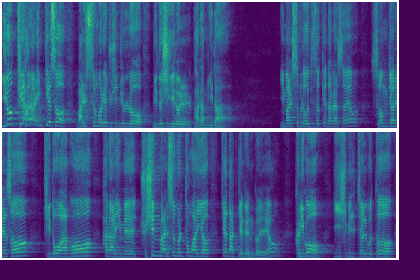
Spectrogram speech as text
이렇게 하나님께서 말씀을 해주신 줄로 믿으시기를 바랍니다. 이 말씀을 어디서 깨달았어요? 성전에서 기도하고 하나님의 주신 말씀을 통하여 깨닫게 된 거예요. 그리고 21절부터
